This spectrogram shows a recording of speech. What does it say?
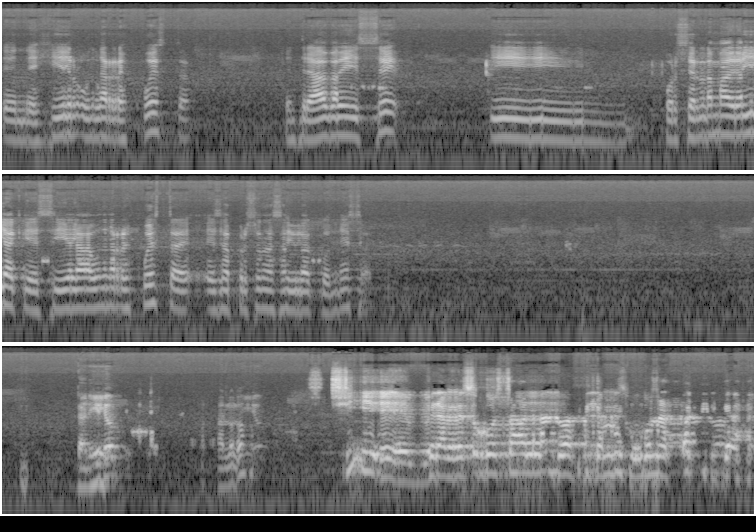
elegir una respuesta entre A, B y C y por ser la mayoría que decía una respuesta, esa persona se iba con esa. Darío. ¿Aló? Sí, eh, pero eso que está hablando básicamente de una táctica.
